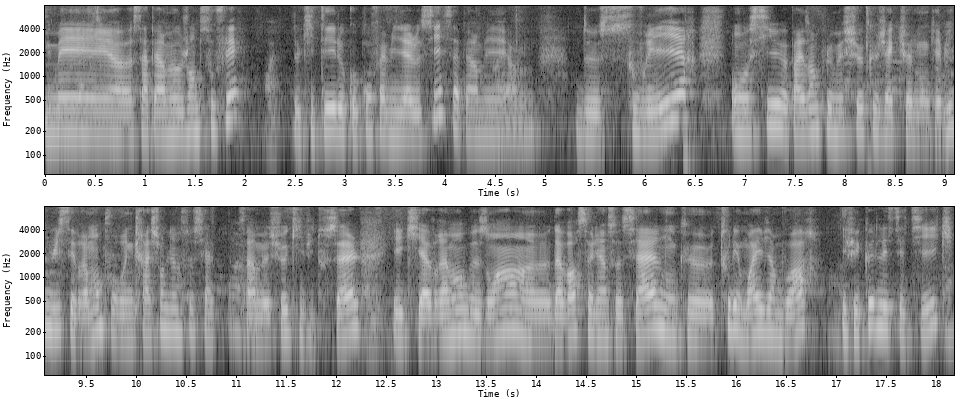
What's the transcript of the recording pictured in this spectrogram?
mais ça permet aux gens de souffler, de quitter le cocon familial aussi. Ça permet de s'ouvrir. Aussi, euh, par exemple, le monsieur que j'ai actuellement en cabine, lui, c'est vraiment pour une création de lien social. C'est un monsieur qui vit tout seul et qui a vraiment besoin euh, d'avoir ce lien social. Donc, euh, tous les mois, il vient me voir il fait que de l'esthétique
